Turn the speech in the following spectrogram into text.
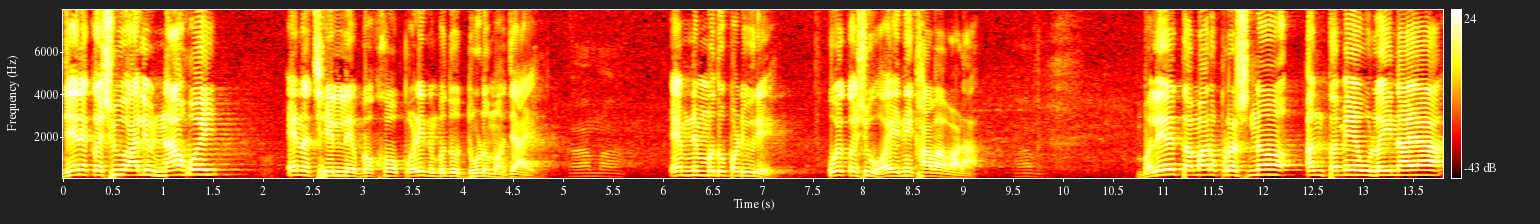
જેને કશું આલ્યું ના હોય એને છેલ્લે વખો પડીને બધું ધૂળમાં જાય. એમને બધું પડ્યું રે. કોઈ કશું હોય નહીં ખાવાવાળા. ભલે તમારો પ્રશ્ન અને તમે એવું લઈને આવ્યા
